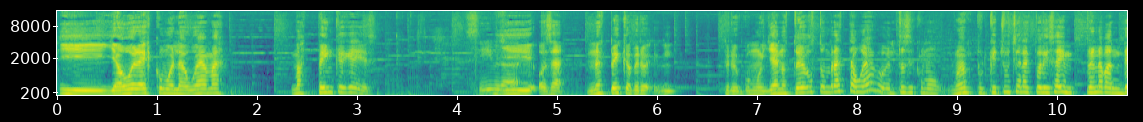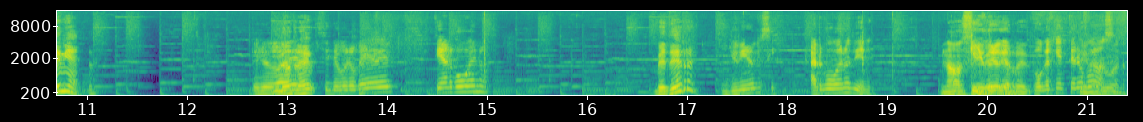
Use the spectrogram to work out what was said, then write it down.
Y, y ahora es como la weá más, más penca que hay. así. Sí. Y, o sea, no es penca, pero, pero como ya no estoy acostumbrado a esta weá, pues, entonces como, weón, ¿por qué chucha la actualizáis en plena pandemia? Pero a ver, si te colocáis a ver, ¿tiene algo bueno? ¿BTR? Yo creo que sí. Algo bueno tiene. No, Que sí, yo creo que BTR poca gente lo conoce. bueno.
